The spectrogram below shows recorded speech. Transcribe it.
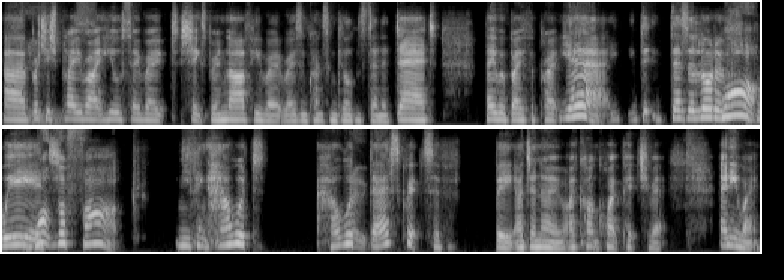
Uh, British playwright. He also wrote Shakespeare in Love. He wrote Rosencrantz and Guildenstern are Dead. They were both approached. Yeah, th- there's a lot of What? weird. What the fuck? And you think how would how would their scripts have be? I don't know. I can't quite picture it. Anyway,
